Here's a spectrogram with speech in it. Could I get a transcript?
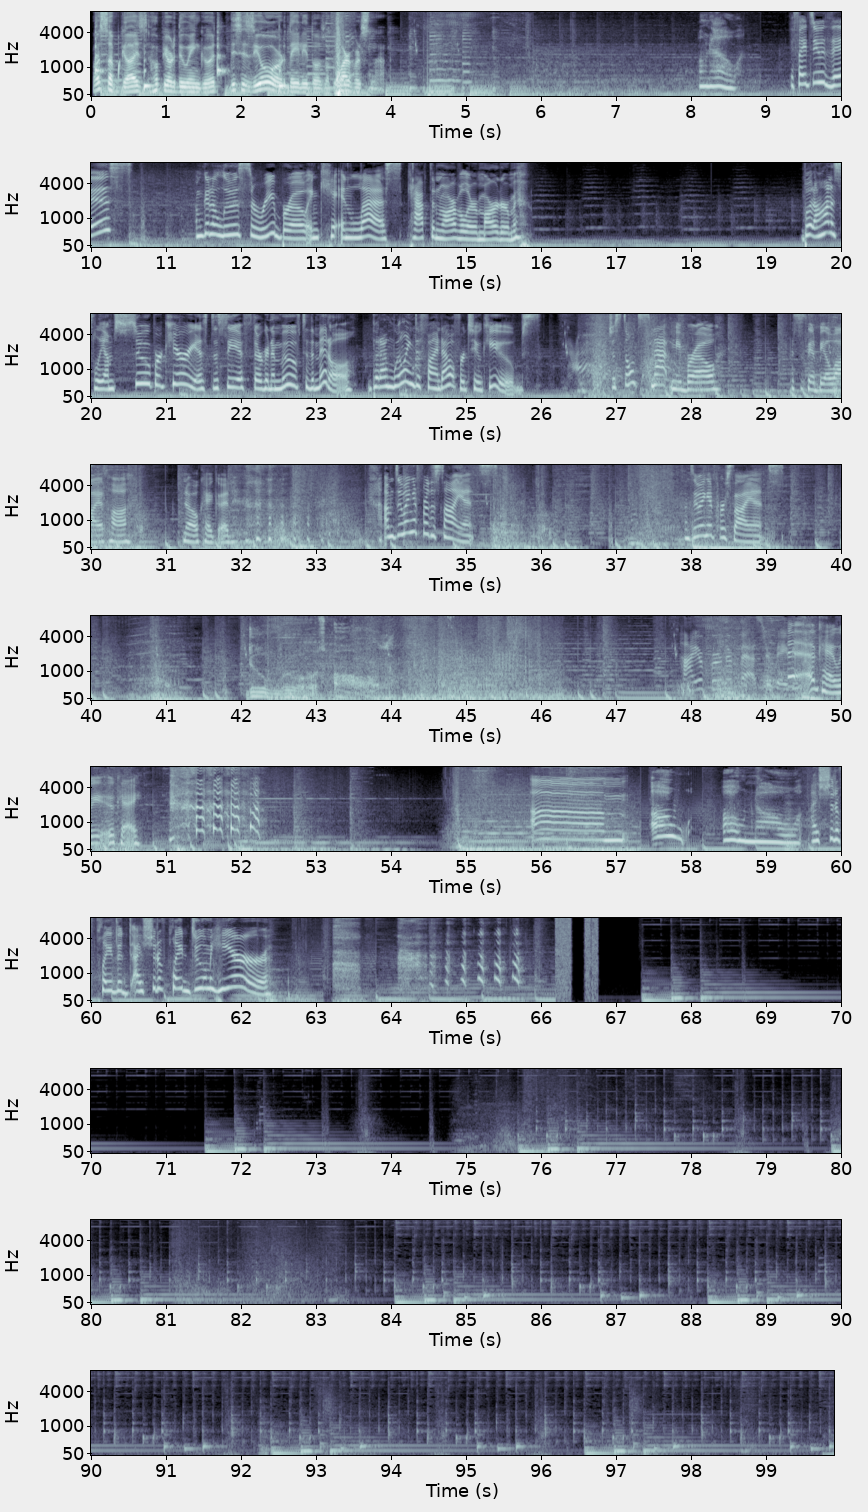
What's up guys, hope you're doing good. This is your daily dose of Marvel Snap. Oh no. If I do this, I'm gonna lose Cerebro and unless Captain Marvel or Martyr. but honestly, I'm super curious to see if they're gonna move to the middle. But I'm willing to find out for two cubes. Just don't snap me, bro. This is gonna be Alioth, huh? No, okay, good. I'm doing it for the science. I'm doing it for science. Doom rules all. Higher, further, faster, baby. Uh, okay, we okay. I should have played the. I should have played Doom here.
